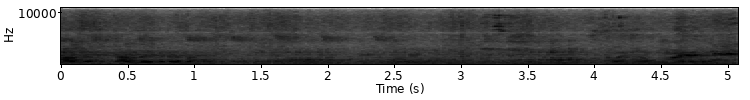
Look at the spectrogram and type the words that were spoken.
เอาเลยนั่นเลยก็ได้ไหมปล่อยดอกไม้เลย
